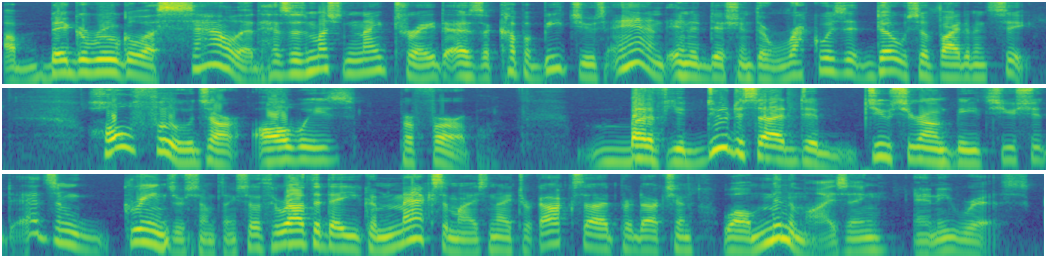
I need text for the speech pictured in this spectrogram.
a big arugula salad has as much nitrate as a cup of beet juice, and in addition, the requisite dose of vitamin C. Whole foods are always preferable. But if you do decide to juice your own beets, you should add some greens or something, so throughout the day you can maximize nitric oxide production while minimizing any risk.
